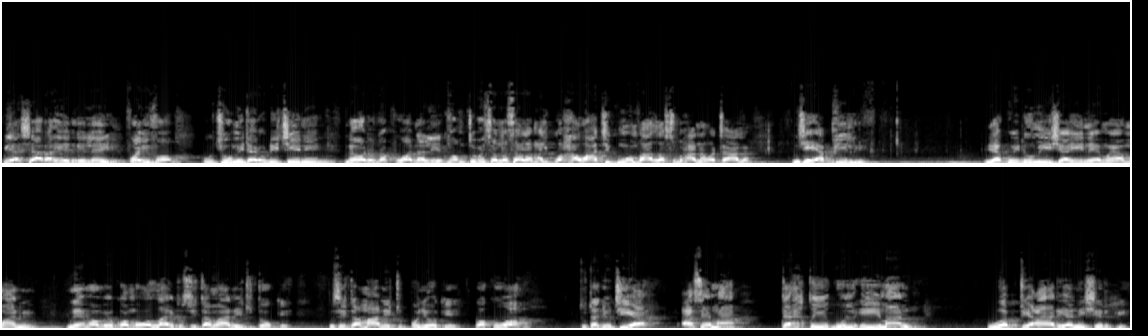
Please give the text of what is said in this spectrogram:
biashara iendelee kwa hivyo uchumi itarudi chini na watu watakuwa nalia kwa mtume sallallahu alaihi wasallam alikuwa hawachi kumwomba Allah subhana wa ta'ala. Njia ya pili ya kuidumisha hii neema ya amani neema ambayo kwamba wallahi tusitamani tutoke tusitamani tuponyoke. Kwa kuwa tutajutia asema tahqiqul iman wabtiadi yani shirki.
